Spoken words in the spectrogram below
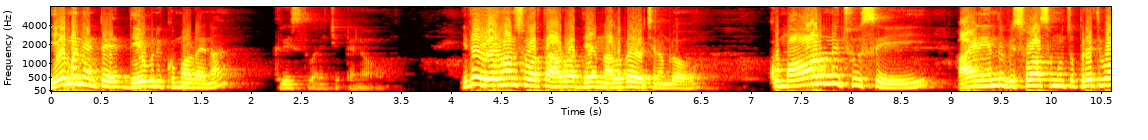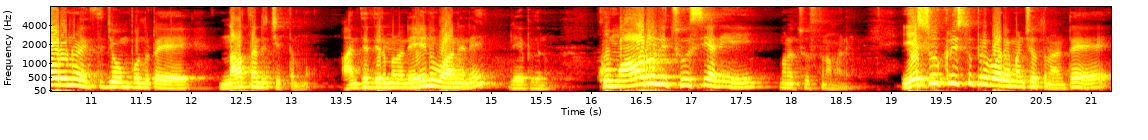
ఏమని అంటే దేవుని కుమారుడైన క్రీస్తు అని చెప్పాను. ఇదే యోహాను స్వార్త ఆరో అధ్యాయం నలభై వచనంలో కుమారుని చూసి ఆయన ఎందు విశ్వాసం ఉంచు ప్రతివాడును నిత్యజీవం పొందుటే నా తండ్రి చిత్తము. అంత్యదినమున నేను వాణిని లేపుదును. కుమారుని చూసి అని మనం చూస్తున్నామని యేసుక్రీస్తు ప్రభువారు ఏమని చెబుతున్నా అంటే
